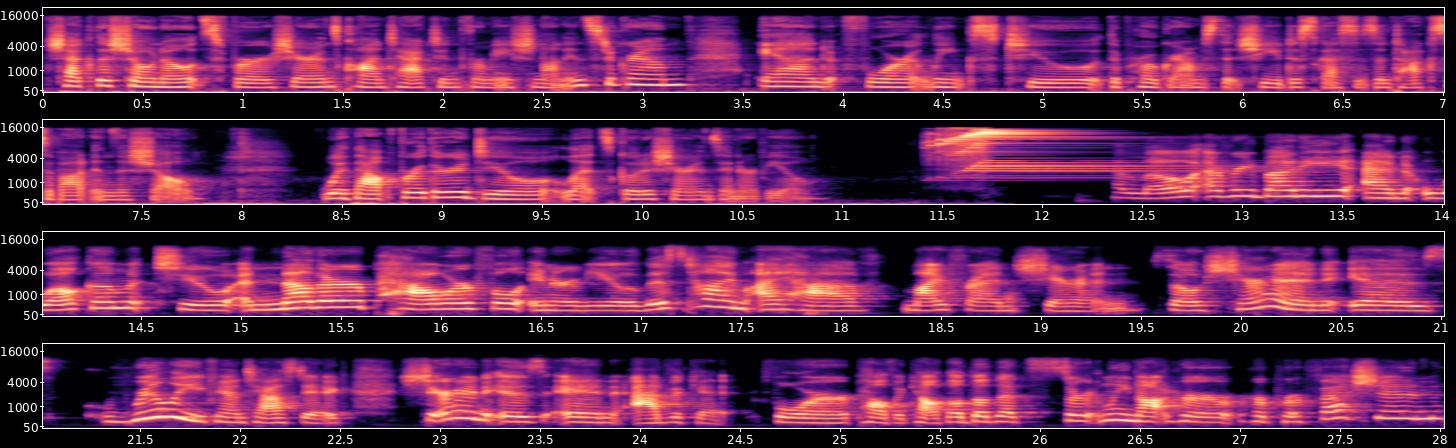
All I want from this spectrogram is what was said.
check the show notes for Sharon's contact information on Instagram and for links to the programs that she discusses and talks about in the show. Without further ado, let's go to Sharon's interview. Hello, everybody, and welcome to another powerful interview. This time I have my friend Sharon. So, Sharon is really fantastic. Sharon is an advocate for pelvic health, although that's certainly not her her profession,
